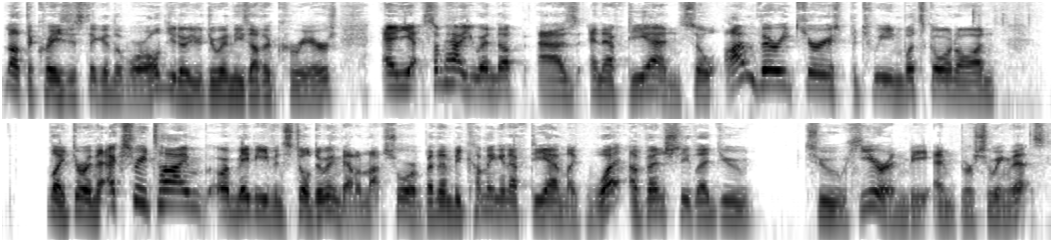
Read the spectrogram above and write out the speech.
not the craziest thing in the world. You know you're doing these other careers and yet somehow you end up as an FDN so I'm very curious between what's going on like during the x-ray time or maybe even still doing that I'm not sure but then becoming an FDN like what eventually led you to here and be and pursuing this?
